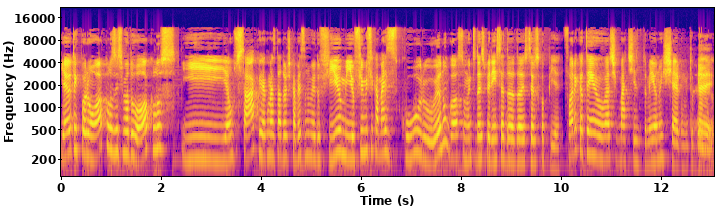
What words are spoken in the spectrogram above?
e aí eu tenho que pôr um óculos em cima do óculos, e é um saco, e aí começa a dar dor de cabeça no meio do filme, e o filme fica mais escuro. Eu não gosto muito da experiência da, da estereoscopia. Fora que eu tenho astigmatismo também, eu não enxergo muito bem. É,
